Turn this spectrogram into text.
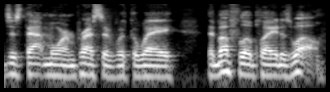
just that more impressive with the way that Buffalo played as well.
